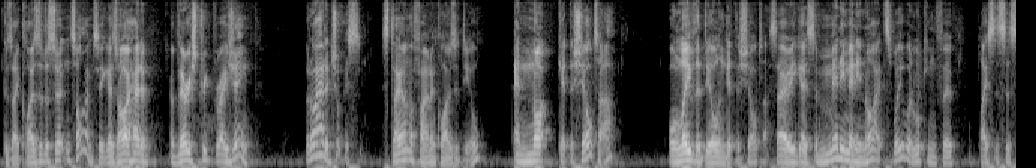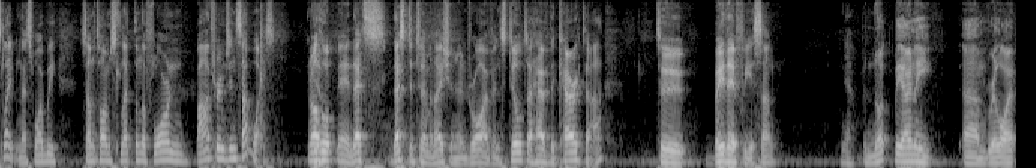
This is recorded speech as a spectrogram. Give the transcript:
because they close at a certain time. So he goes, oh, I had a, a very strict regime. But I had a choice stay on the phone and close a deal and not get the shelter or leave the deal and get the shelter. So he goes, so many, many nights we were looking for places to sleep. And that's why we sometimes slept on the floor in bathrooms in subways. And I thought, man, that's that's determination and drive and still to have the character to be there for your son. Yeah. But not be only um, reliant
